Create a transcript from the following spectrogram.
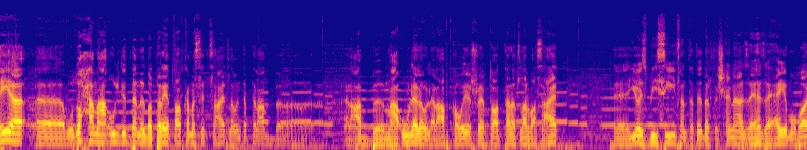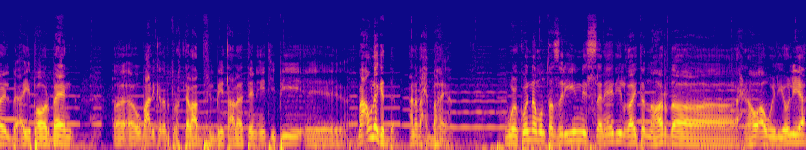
هي آه، وضوحها معقول جدا. البطارية بتقعد خمس ست ساعات لو انت بتلعب آه، ألعاب معقولة. لو الألعاب قوية شوية بتقعد 3 ل 4 ساعات USB-C فانت تقدر تشحنها زيها زي أي موبايل بأي power bank آه، وبعد كده بتروح تلعب في البيت على 1080 p معقولة جدا. أنا بحبها يعني. وكنا منتظرين السنة دي لغاية النهارده. إحنا هو أول يوليو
